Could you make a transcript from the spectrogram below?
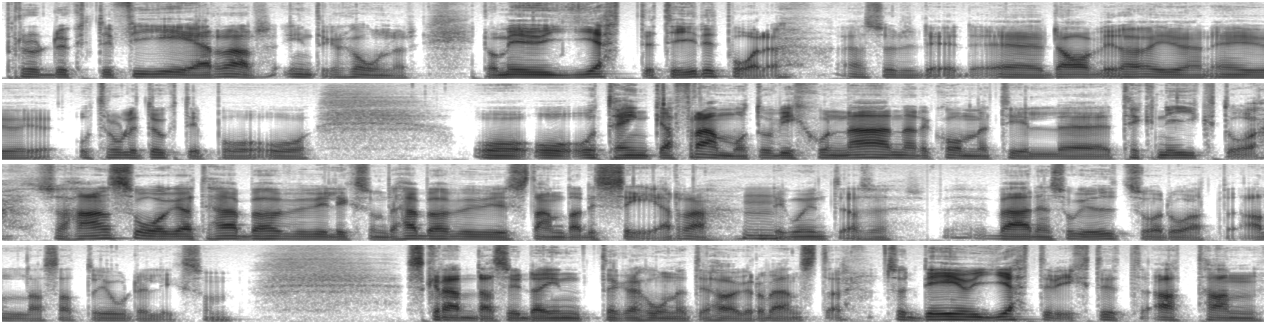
produktifierar integrationer, de är ju jättetidigt på det. Alltså det, det, eh, David är ju, en, är ju otroligt duktig på att och, och, och tänka framåt och visionär när det kommer till eh, teknik då. Så han såg att här behöver vi liksom, det här behöver vi standardisera. Mm. Det går inte, alltså, världen såg ut så då att alla satt och gjorde liksom skräddarsydda integrationer till höger och vänster. Så det är ju jätteviktigt att han,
